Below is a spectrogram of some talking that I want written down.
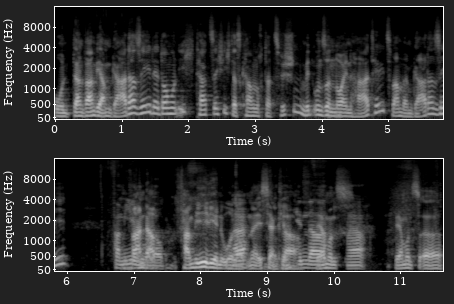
Und dann waren wir am Gardasee, der Dom und ich, tatsächlich. Das kam noch dazwischen. Mit unseren neuen Hardtails waren wir am Gardasee. Da Familienurlaub. Familienurlaub, Ja. ne, ist ja klar. Kinder. Wir haben uns, ja. wir haben uns äh,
